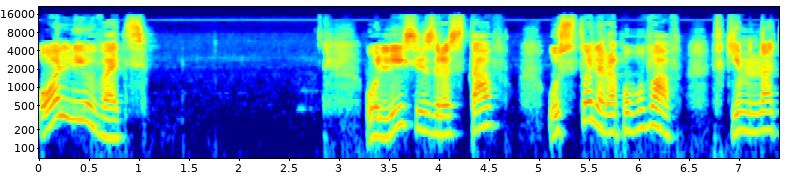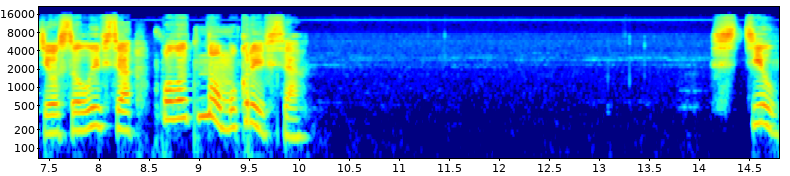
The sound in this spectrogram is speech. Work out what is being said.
Олівець. У лісі зростав, у столяра побував, в кімнаті оселився, полотном укрився. Стіл.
